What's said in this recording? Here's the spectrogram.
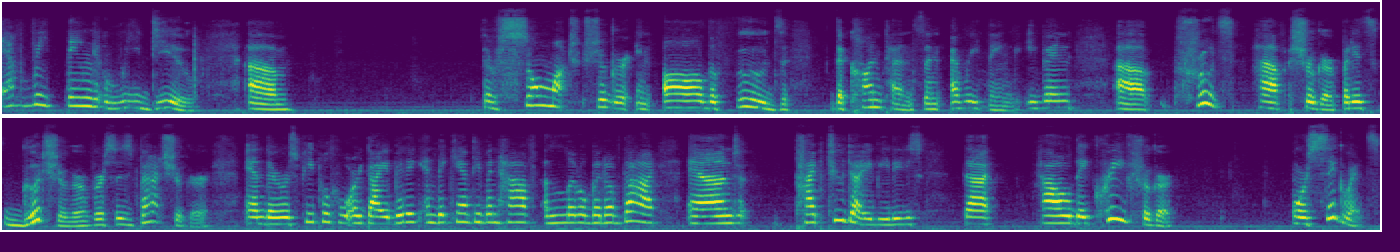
everything we do. Um, there's so much sugar in all the foods, the contents and everything. Even uh, fruits have sugar, but it's good sugar versus bad sugar. And there's people who are diabetic and they can't even have a little bit of that. And type 2 diabetes that how they crave sugar or cigarettes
